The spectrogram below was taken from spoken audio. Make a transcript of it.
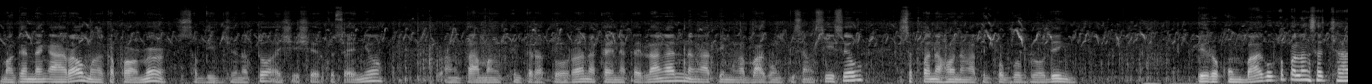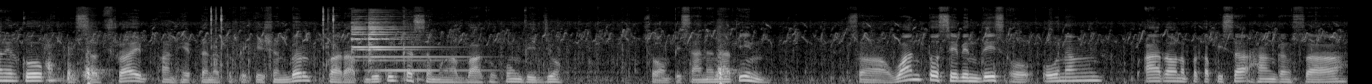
Magandang araw mga ka-farmer. Sa video na to ay share ko sa inyo ang tamang temperatura na kaya na kailangan ng ating mga bagong pisang siso sa panahon ng ating pagbo-brooding. Pero kung bago ka pa lang sa channel ko, subscribe and hit the notification bell para updated ka sa mga bago kong video. So, umpisa na natin. Sa 1 to 7 days o unang araw ng pagkapisa hanggang sa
